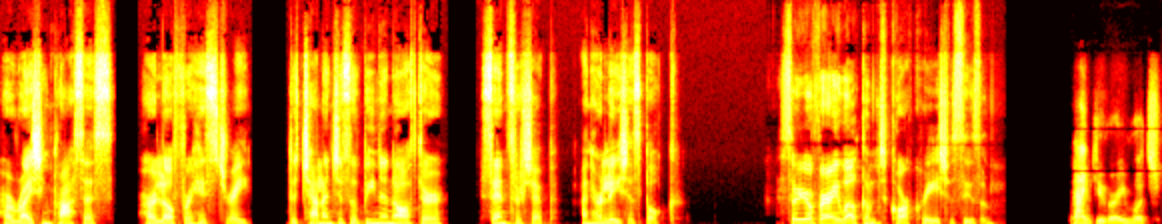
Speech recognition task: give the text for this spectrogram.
her writing process, her love for history, the challenges of being an author, censorship, and her latest book. So you're very welcome to Cork Creative, Susan. Thank you very much.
